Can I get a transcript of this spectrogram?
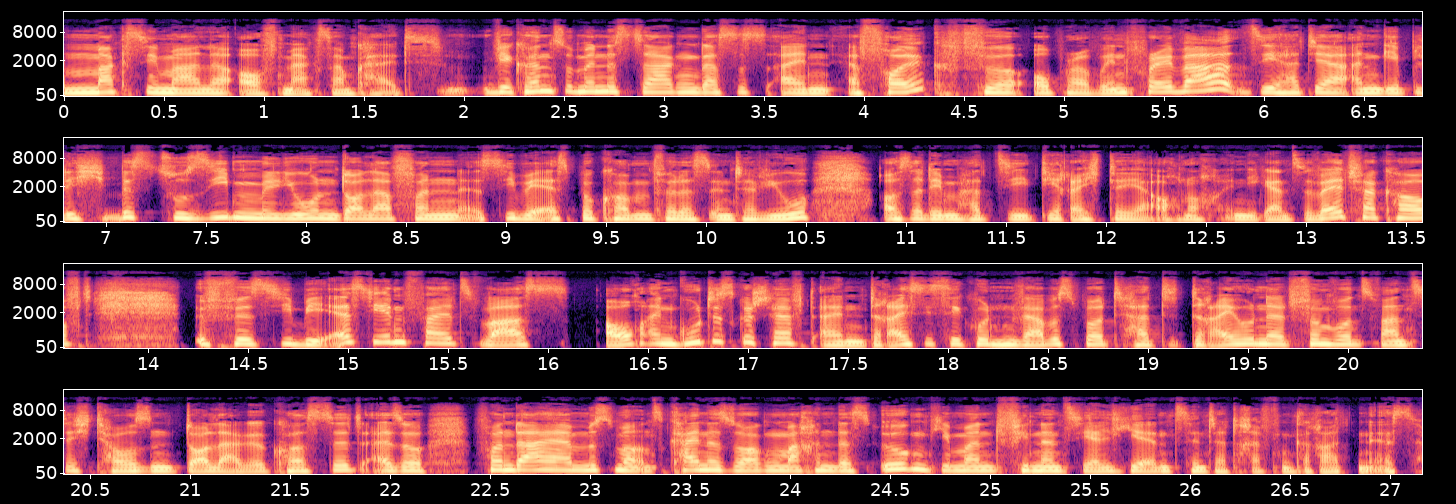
Maximale Aufmerksamkeit. Wir können zumindest sagen, dass es ein Erfolg für Oprah Winfrey war. Sie hat ja angeblich bis zu sieben Millionen Dollar von CBS bekommen für das Interview. Außerdem hat sie die Rechte ja auch noch in die ganze Welt verkauft. Für CBS jedenfalls war es auch ein gutes Geschäft. Ein 30 Sekunden Werbespot hat 325.000 Dollar gekostet. Also von daher müssen wir uns keine Sorgen machen, dass irgendjemand finanziell hier ins Hintertreffen geraten ist.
